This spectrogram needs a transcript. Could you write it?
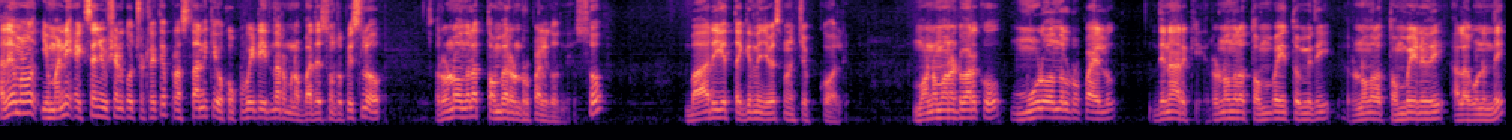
అదే మనం ఈ మనీ ఎక్స్చేంజ్ విషయానికి వచ్చినట్లయితే ప్రస్తుతానికి ఒక కువైట్ ఇద్దరు మన భారతదేశం రూపీస్లో రెండు వందల తొంభై రెండు రూపాయలుగా ఉంది. సో భారీగా తగ్గిందని చెప్పేసి మనం చెప్పుకోవాలి. మొన్న మొన్నటి వరకు మూడు వందల రూపాయలు దినారికి రెండు వందల తొంభై తొమ్మిది రెండు వందల తొంభై ఎనిమిది అలాగ ఉండింది.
